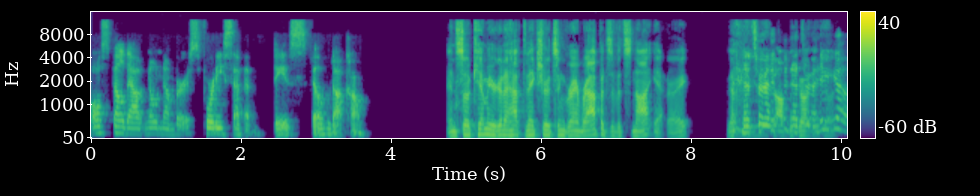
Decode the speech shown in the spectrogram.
all spelled out, no numbers, 47daysfilm.com. And so, Kim, you're going to have to make sure it's in Grand Rapids if it's not yet, right? That, that's right. That's right. There you go.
